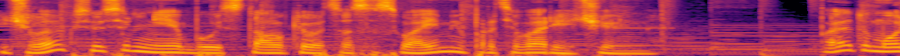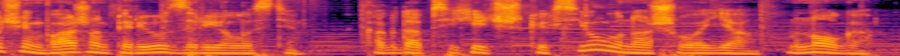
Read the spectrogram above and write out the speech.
и человек все сильнее будет сталкиваться со своими противоречиями. Поэтому очень важен период зрелости, когда психических сил у нашего «я» много –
